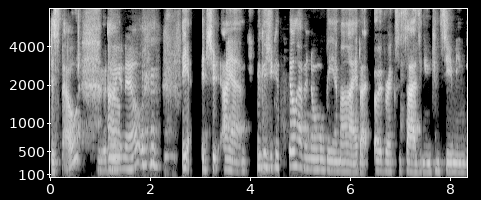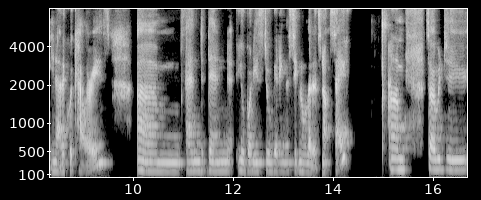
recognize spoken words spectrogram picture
dispelled. You're doing um, it now. yeah, it should. I am because you can still have a normal BMI, but over exercising and consuming inadequate calories, um, and then your body is still getting the signal that it's not safe. Um, so I would do,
